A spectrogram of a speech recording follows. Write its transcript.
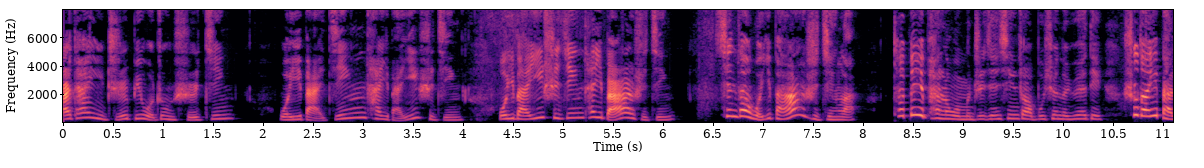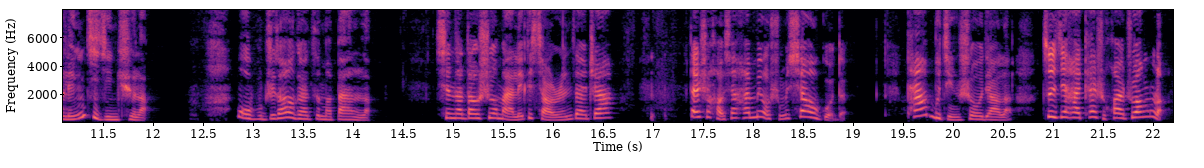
而他一直比我重十斤。我一百斤，他一百一十斤；我一百一十斤，他一百二十斤。现在我一百二十斤了，他背叛了我们之间心照不宣的约定，瘦到一百零几斤去了。我不知道该怎么办了。现在倒是又买了一个小人在扎，但是好像还没有什么效果的。他不仅瘦掉了，最近还开始化妆了，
